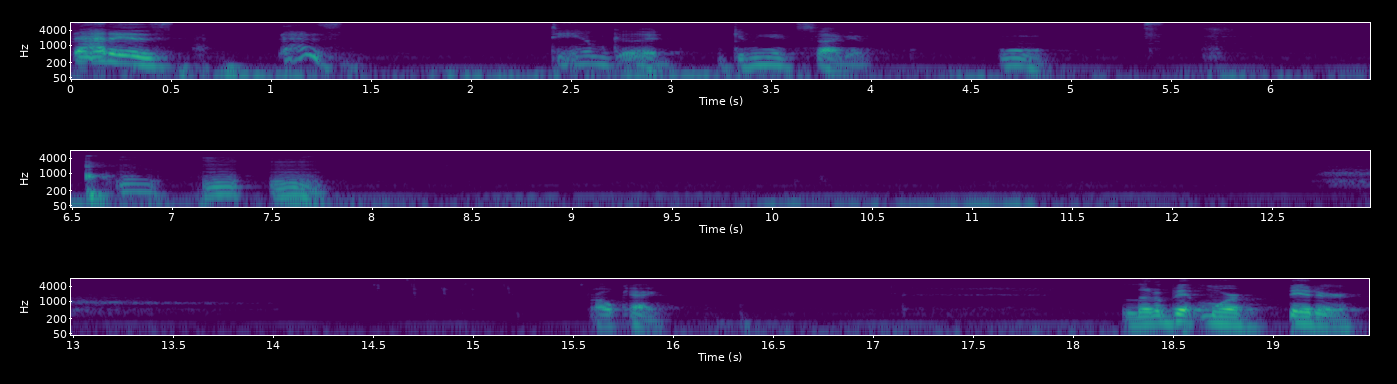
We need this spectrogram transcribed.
that is that is damn good. Give me a second. Mm. Mm, mm, mm. Okay. A little bit more bitter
